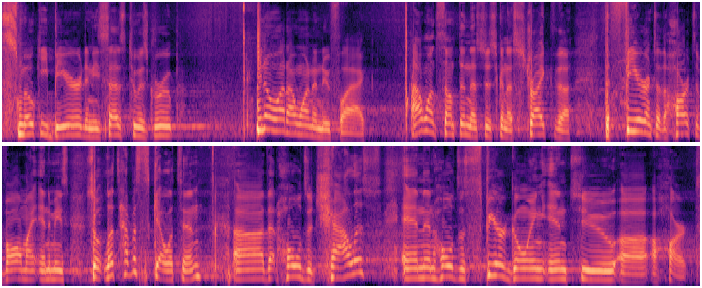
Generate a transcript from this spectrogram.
smoky beard, and he says to his group, You know what? I want a new flag. I want something that's just going to strike the, the fear into the hearts of all my enemies. So let's have a skeleton uh, that holds a chalice and then holds a spear going into uh, a heart.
